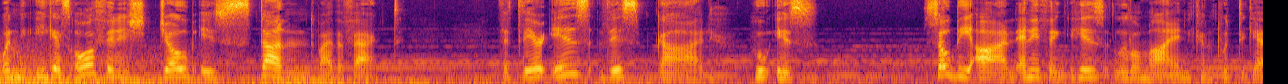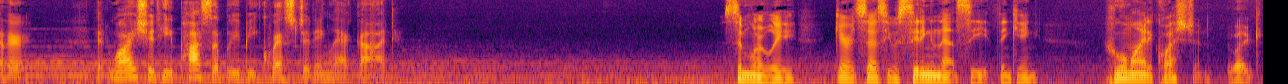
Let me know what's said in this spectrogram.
When he gets all finished, Job is stunned by the fact that there is this God who is so beyond anything his little mind can put together that why should he possibly be questioning that God? Similarly, Garrard says he was sitting in that seat thinking, who am I to question? Like,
